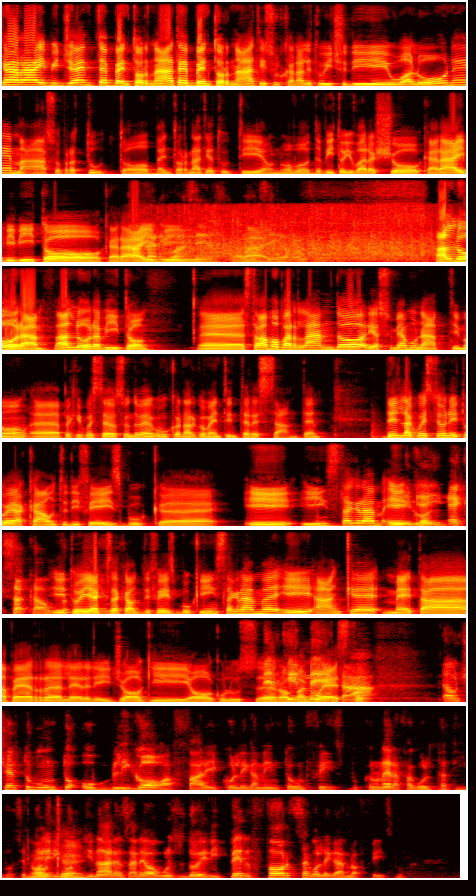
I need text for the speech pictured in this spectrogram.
Caraibi gente, bentornate e bentornati sul canale Twitch di Walone, ma soprattutto bentornati a tutti a un nuovo The Vito Juvara Show. Caraibi Vito, Caraibi. Buonasera, Caraibi. Allora, allora Vito, eh, stavamo parlando, riassumiamo un attimo, eh, perché questo è secondo me comunque un argomento interessante, della questione dei tuoi account di Facebook eh, e Instagram e I col- ex account. i tuoi ex account di Facebook, Instagram e anche Meta per le- le- i giochi Oculus, Perché roba Meta quest. a un certo punto obbligò a fare il collegamento con Facebook, non era facoltativo. Se volevi Ok. continuare a usare Oculus dovevi per forza collegarlo a Facebook.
